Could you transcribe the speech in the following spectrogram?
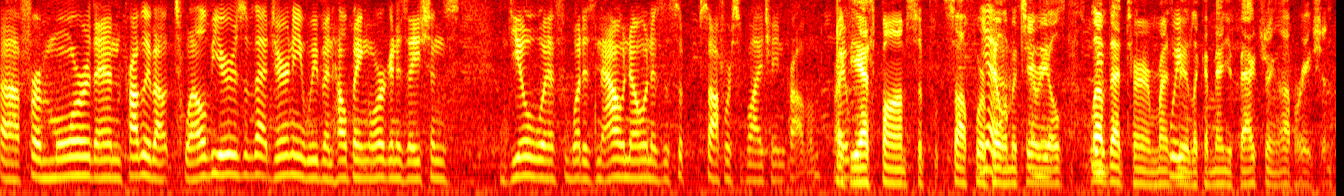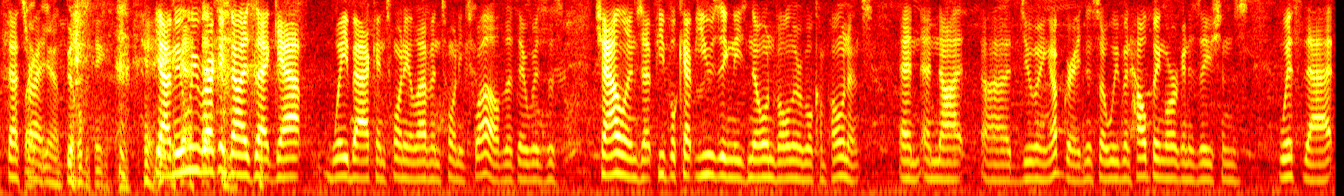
Uh, for more than probably about 12 years of that journey, we've been helping organizations deal with what is now known as the software supply chain problem. Right? Like the SBOM, software yeah, bill of materials. I mean, Love that term, reminds me of like a manufacturing operation. That's like, right. You know, building. yeah, I mean we recognize that gap way back in 2011, 2012, that there was this challenge that people kept using these known vulnerable components and, and not uh, doing upgrades. And so we've been helping organizations with that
